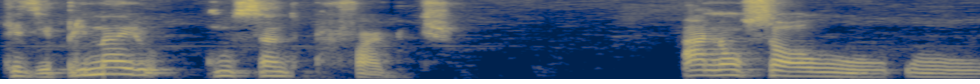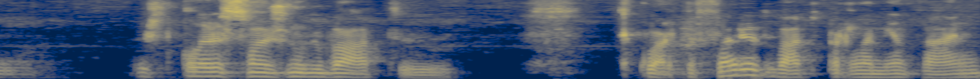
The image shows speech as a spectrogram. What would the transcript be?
quer dizer, primeiro, começando por factos, há não só o, o, as declarações no debate de quarta-feira, debate parlamentar,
